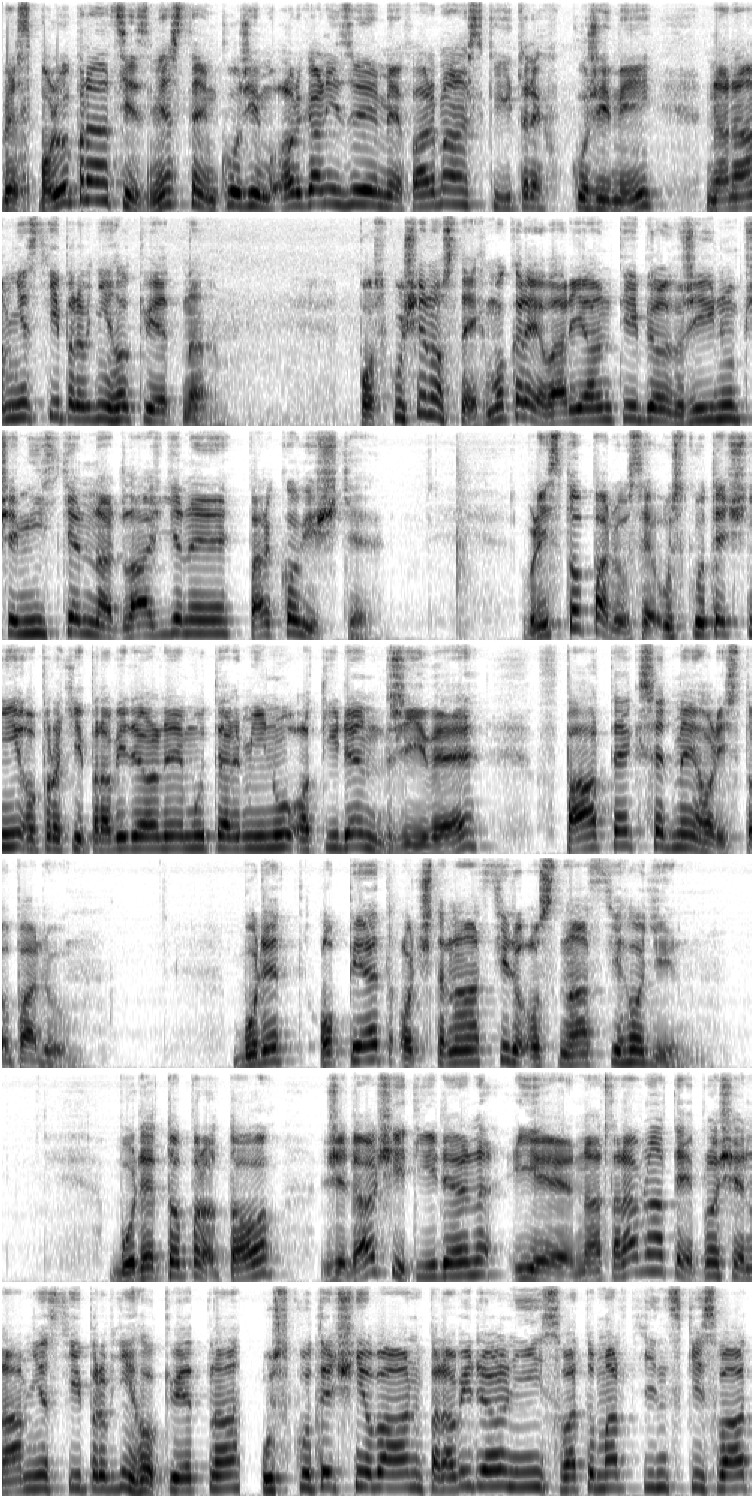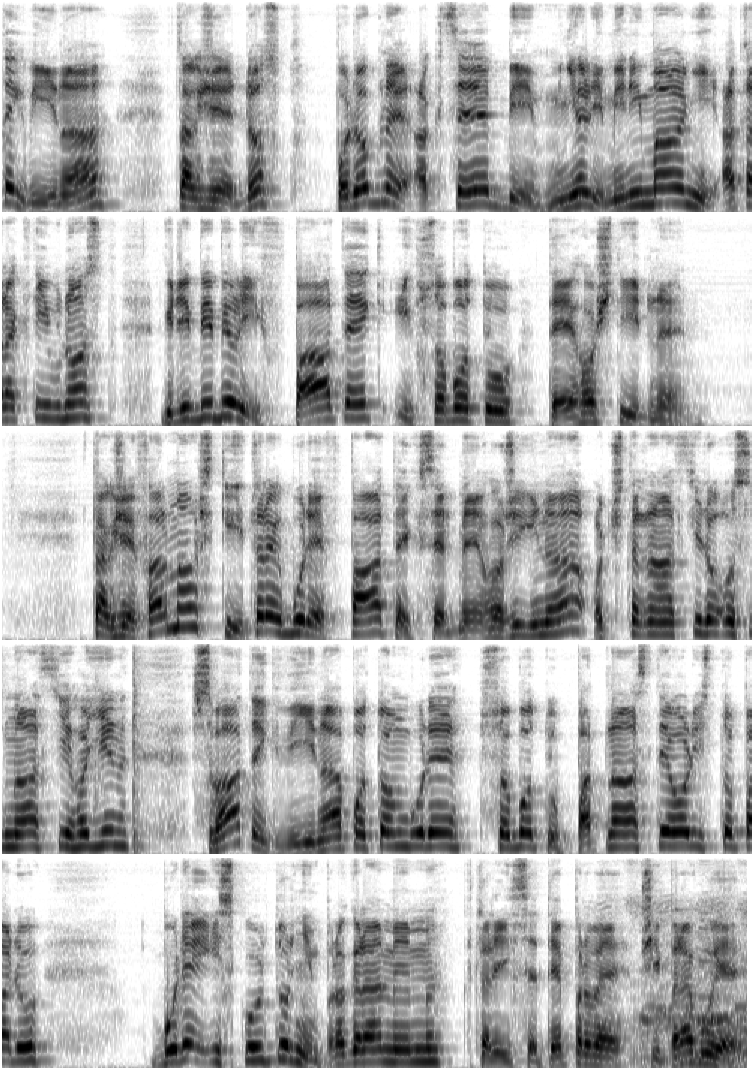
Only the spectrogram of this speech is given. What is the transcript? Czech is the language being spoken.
Ve spolupráci s městem Kuřim organizujeme farmářský trh v Kuřimi na náměstí 1. května. Po zkušenostech mokré varianty byl v říjnu přemístěn na dlážděné parkoviště. V listopadu se uskuteční oproti pravidelnému termínu o týden dříve v pátek 7. listopadu. Bude opět od 14 do 18 hodin. Bude to proto, že další týden je na travnaté ploše náměstí 1. května uskutečňován pravidelný svatomartinský svátek vína, takže dost podobné akce by měly minimální atraktivnost, kdyby byly v pátek i v sobotu téhož týdne. Takže farmářský trh bude v pátek 7. října od 14 do 18 hodin, svátek vína potom bude v sobotu 15. listopadu bude i s kulturním programem, který se teprve připravuje.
